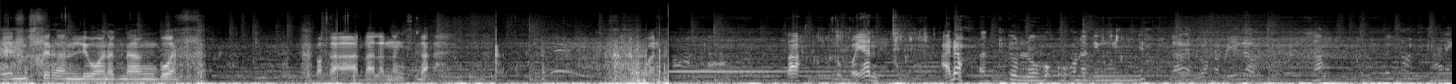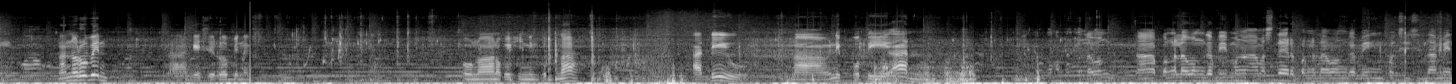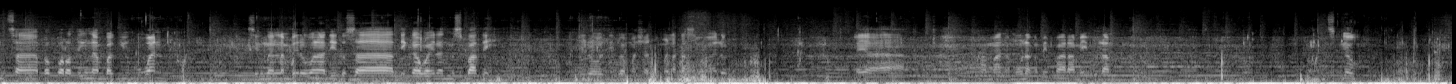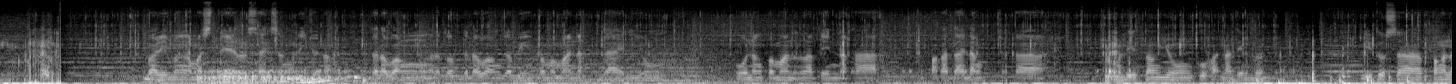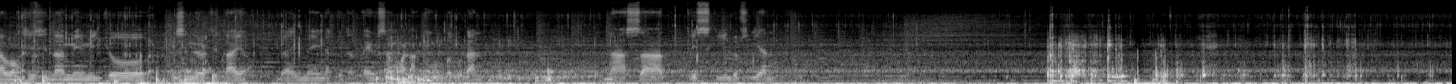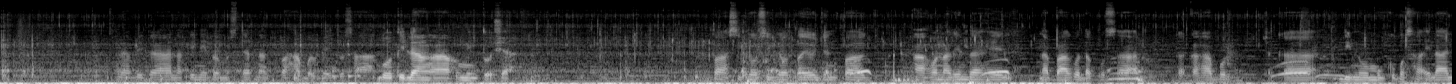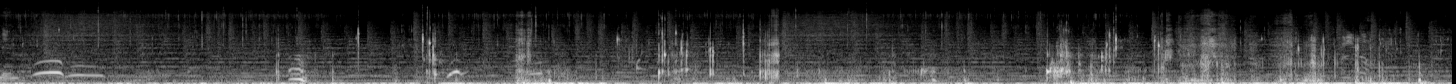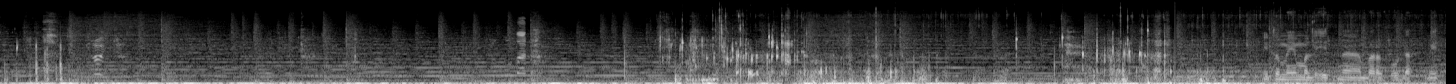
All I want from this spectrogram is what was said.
Ayan master, ang liwanag ng buwan. Pakaatalan ng isda. Buwan. Ta, ano ba yan? Ano? At ito, luho ko na din mo niya. Dahil, luha kabilaw. Sa? Nano Ruben? Ah, kay si Robin nag... Una ano kay siningkot na. Adiw. na ini putian. Pangalawang, gabi mga master, pangalawang gabing pagsisid namin sa paparating na Bagyo Buwan. Signal number 1 na dito sa Tikaw Island, Masbate. Pero di ba masyado malakas yung alon. Kaya mama na muna kami para may ulam. Let's go. Bali mga master sa isang region ako. Dalawang ano to, dalawang gabing pamamana dahil yung unang pamana natin naka napakadalang tsaka maliit lang yung kuha natin doon. Dito sa pangalawang sisi namin medyo sinurti tayo dahil may nakita tayo sa malaking bagulan. Nasa 3 kilos yan. Grabe ka laki nito master nagpahabol ka ito sa buti lang ah, huminto siya pasigaw-sigaw tayo dyan pag ahon natin dahil napagod ako sa ano, kakahabol tsaka dinumog ko pa sa ilalim. Ito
